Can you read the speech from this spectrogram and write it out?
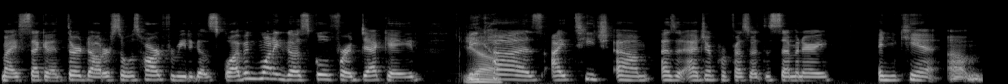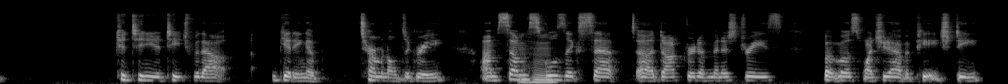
my second and third daughter. So it was hard for me to go to school. I've been wanting to go to school for a decade yeah. because I teach um, as an adjunct professor at the seminary, and you can't um, continue to teach without getting a terminal degree. Um, some mm-hmm. schools accept uh, doctorate of ministries, but most want you to have a PhD.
